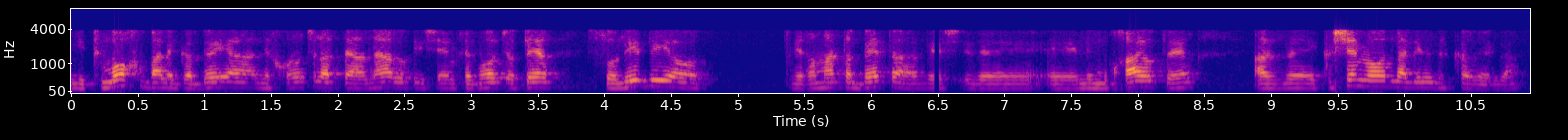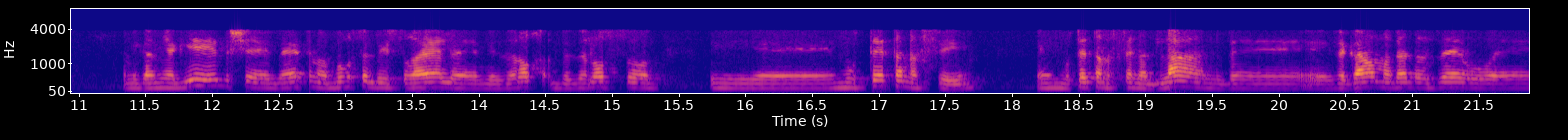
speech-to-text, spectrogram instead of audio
לתמוך בה לגבי הנכונות של הטענה הזאת, שהן חברות יותר סולידיות, מרמת הבטא ונמוכה יותר, אז קשה מאוד להגיד את זה כרגע. אני גם אגיד שבעצם הבורסה בישראל, וזה לא, וזה לא סוד, היא אה, מוטית אה, מוטית ענפי נדל"ן, וגם המדד הזה הוא, אה,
